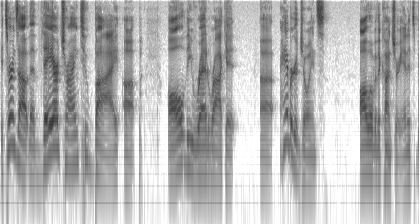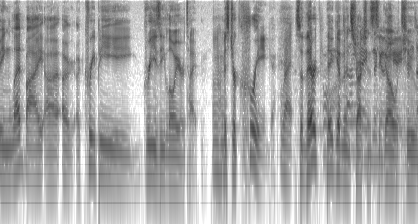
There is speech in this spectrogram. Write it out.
it turns out that they are trying to buy up all the Red Rocket uh, hamburger joints all over the country, and it's being led by uh, a, a creepy, greasy lawyer type, Mr. Krieg. Mm-hmm. Right. So they're they give them instructions to go to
